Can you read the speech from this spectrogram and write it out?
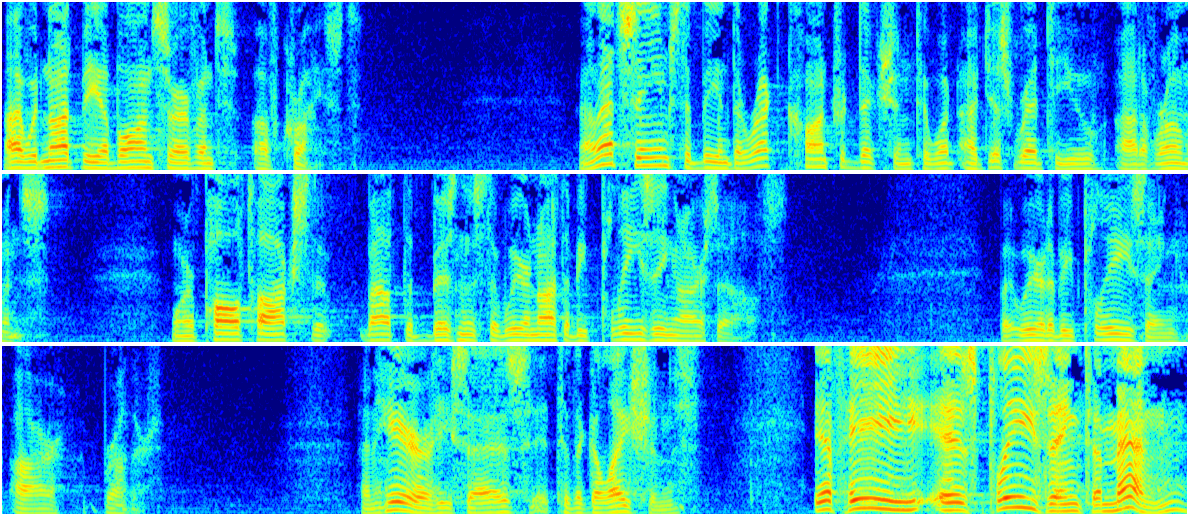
I would not be a bondservant of Christ. Now, that seems to be in direct contradiction to what I just read to you out of Romans, where Paul talks about the business that we are not to be pleasing ourselves, but we are to be pleasing our brothers. And here he says to the Galatians, if he is pleasing to men,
